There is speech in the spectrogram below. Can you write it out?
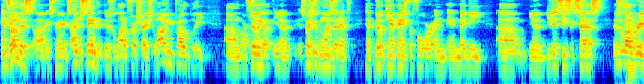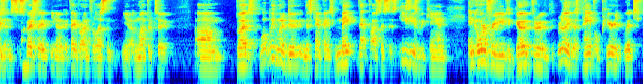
And from this uh, experience, I understand that there's a lot of frustration. A lot of you probably um, are feeling, uh, you know, especially ones that have, have built campaigns before and, and maybe, um, you know, you didn't see success there's a lot of reasons, especially you know if they've run for less than you know a month or two. Um, but what we want to do in this campaign is make that process as easy as we can in order for you to go through really this painful period, which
